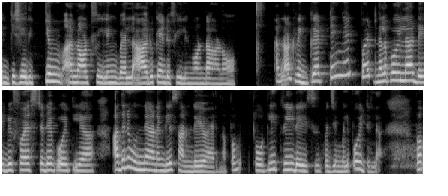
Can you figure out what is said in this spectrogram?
എനിക്ക് ശരിക്കും ഐ എം നോട്ട് ഫീലിംഗ് വെൽ ആ ഒരു ഫീലിംഗ് കൊണ്ടാണോ? I'm not regretting it but ഇന്നലെ പോയില്ല ഡേ ബിഫോർ യെസ്റ്റർഡേ പോയിട്ടില്ല. അതിന് മുന്നേ ആണെങ്കിൽ സൺഡേ ആയിരുന്നു. അപ്പം ടോട്ടലി ത്രീ ഡേയ്സ് ഇപ്പൊ ജിമ്മിൽ പോയിട്ടില്ല. അപ്പം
